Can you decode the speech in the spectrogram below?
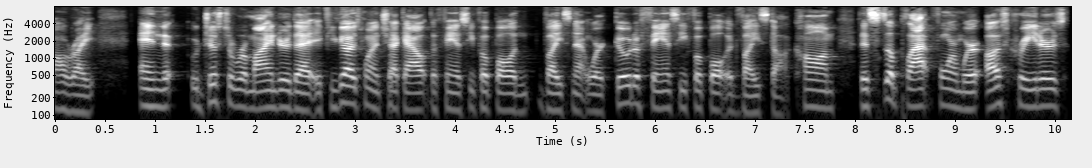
All right. And just a reminder that if you guys want to check out the Fantasy Football Advice Network, go to fantasyfootballadvice.com. This is a platform where us creators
